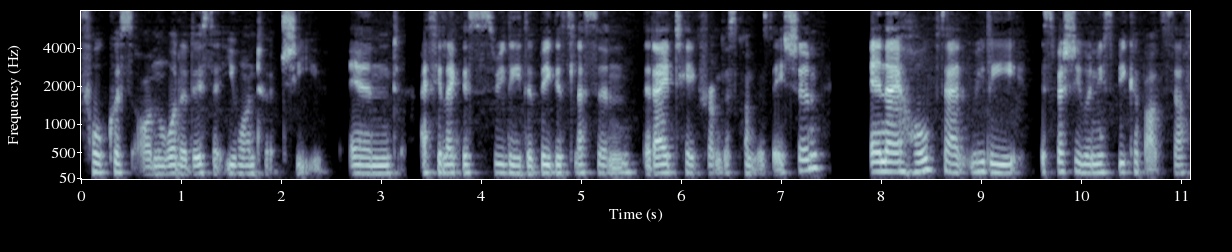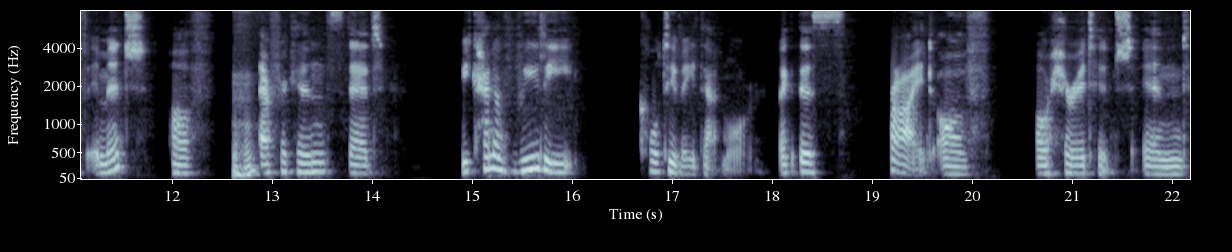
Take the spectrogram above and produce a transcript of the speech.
focus on what it is that you want to achieve. And I feel like this is really the biggest lesson that I take from this conversation. And I hope that really, especially when you speak about self image of mm-hmm. Africans, that we kind of really cultivate that more. Like this pride of our heritage and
